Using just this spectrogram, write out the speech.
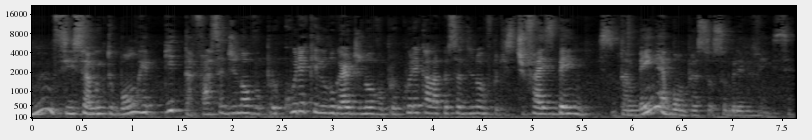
Hum, se isso é muito bom, repita, faça de novo, procure aquele lugar de novo, procure aquela pessoa de novo, porque isso te faz bem. Isso também é bom para sua sobrevivência.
